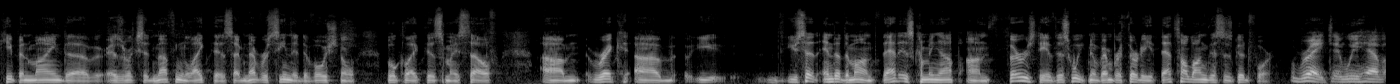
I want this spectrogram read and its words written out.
keep in mind, uh, as Rick said, nothing like this. I've never seen a devotional book like this myself. Um, Rick, uh, you, you said end of the month. That is coming up on Thursday of this week, November 30th. That's how long this is good for. Right. And we have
